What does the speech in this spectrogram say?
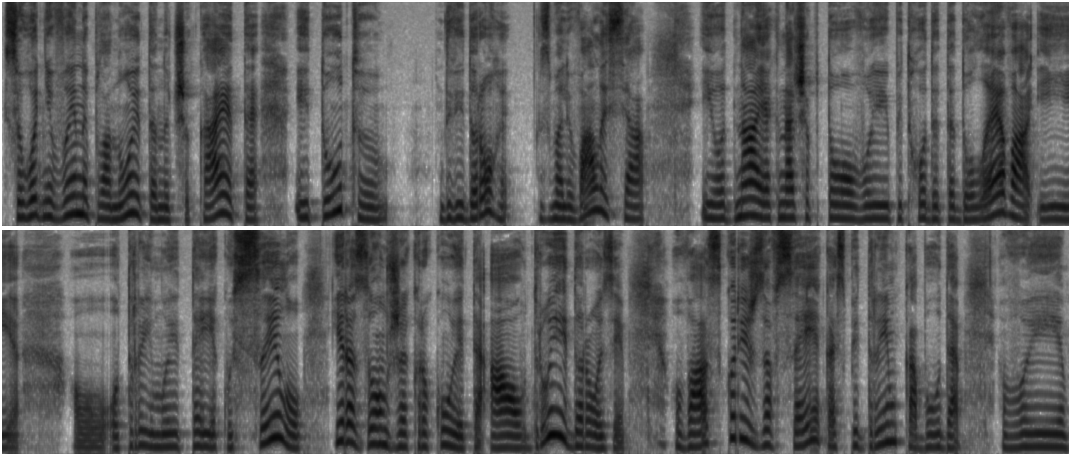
Сьогодні ви не плануєте, не чекаєте, і тут е, дві дороги змалювалися, і одна, як начебто, ви підходите до лева і отримуєте якусь силу і разом вже крокуєте. А у другій дорозі у вас, скоріш за все, якась підтримка буде. Ви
